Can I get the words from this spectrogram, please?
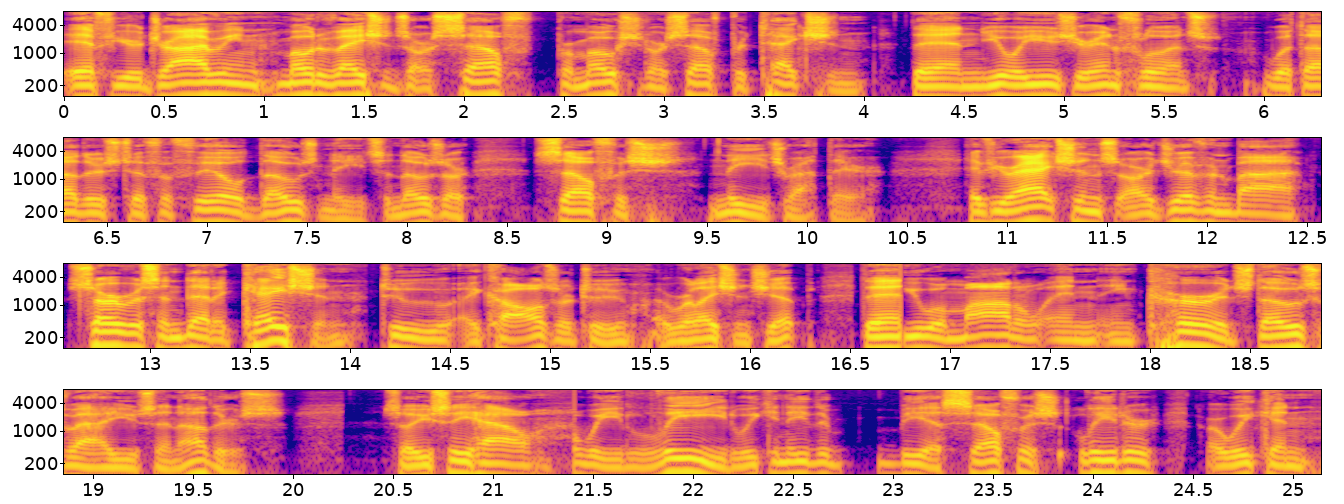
If your driving motivations are self promotion or self protection, then you will use your influence with others to fulfill those needs, and those are selfish needs right there. If your actions are driven by service and dedication to a cause or to a relationship, then you will model and encourage those values in others. So you see how we lead. We can either be a selfish leader or we can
